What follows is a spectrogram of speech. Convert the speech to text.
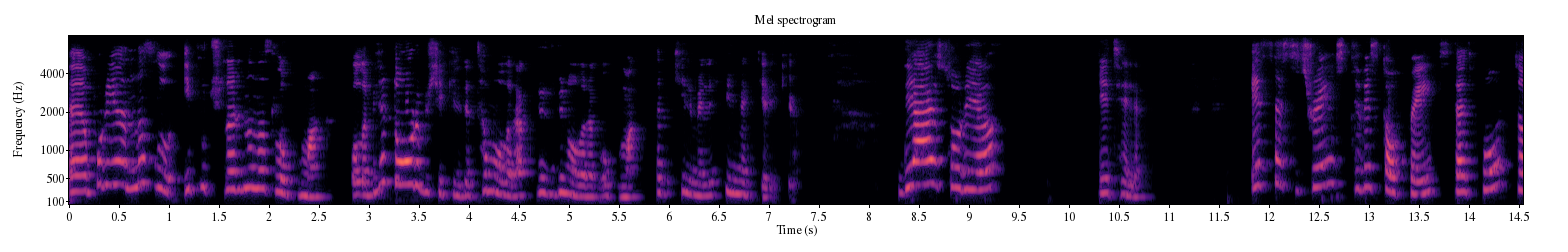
e, buraya nasıl, ipuçlarını nasıl okumak olabilir? Doğru bir şekilde, tam olarak, düzgün olarak okumak. Tabii kelimeleri bilmek gerekiyor. Diğer soruya geçelim. It's a strange twist of fate that both the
